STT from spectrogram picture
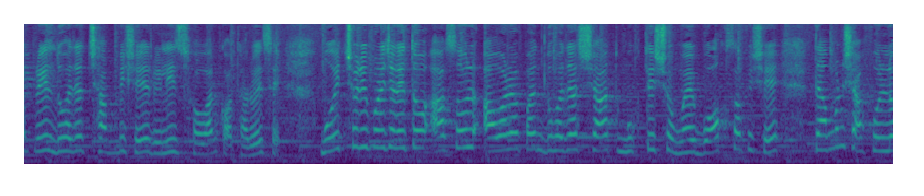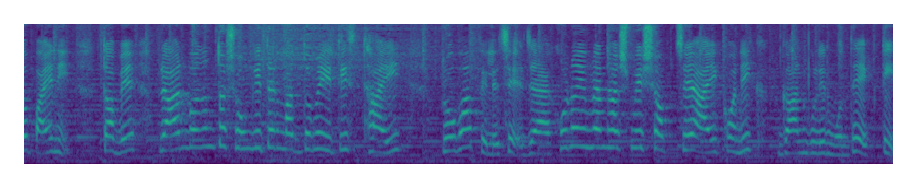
এপ্রিল দু হাজার রিলিজ হওয়ার কথা রয়েছে। মোহিত পরিচালিত আসল আওয়ারাপান দু হাজার সাত মুক্তির সময় বক্স অফিসে তেমন সাফল্য পায়নি। তবে প্রাণবদন্ত সঙ্গীতের মাধ্যমে এটি স্থায়ী প্রভাব ফেলেছে, যা এখনও ইমরান হাশমির সবচেয়ে আইকনিক গানগুলির মধ্যে একটি।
